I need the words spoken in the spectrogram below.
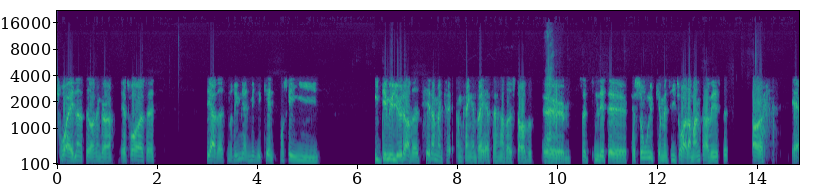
tror jeg et eller andet sted også, han gør. Jeg tror også, at det har været sådan rimelig almindeligt kendt, måske i, i det miljø, der har været tæt omkring Andreas, at han har været stoppet. Ja. Øh, så sådan lidt øh, personligt, kan man sige, tror jeg, der er mange, der har vidst det. Og ja,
